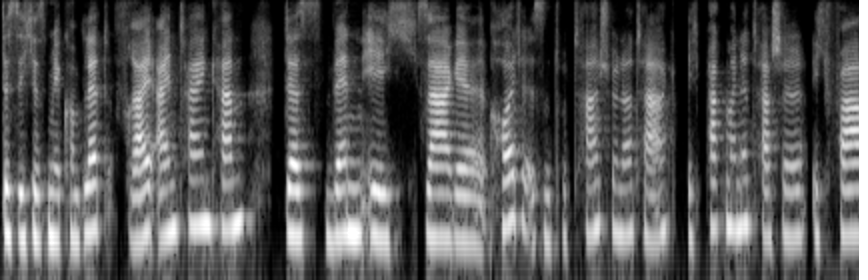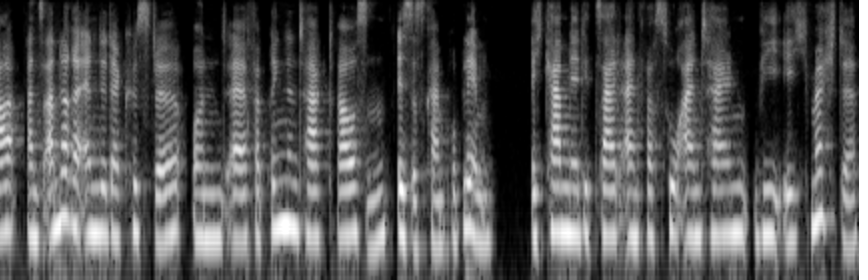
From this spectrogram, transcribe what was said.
dass ich es mir komplett frei einteilen kann, dass wenn ich sage, heute ist ein total schöner Tag, ich packe meine Tasche, ich fahre ans andere Ende der Küste und äh, verbringe den Tag draußen, ist es kein Problem ich kann mir die Zeit einfach so einteilen, wie ich möchte.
